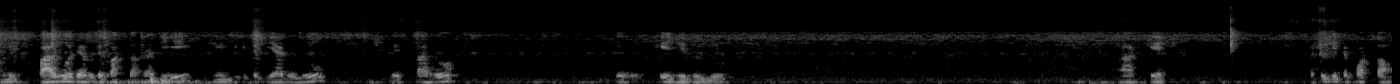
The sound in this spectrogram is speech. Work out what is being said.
Ambil separuh daripada kotak tadi. Ni kita biar dulu. Ambil separuh. Kita okey je dulu. Okey. Lepas tu kita potong.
